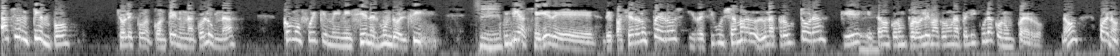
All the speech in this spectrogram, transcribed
hace un tiempo yo les co- conté en una columna cómo fue que me inicié en el mundo del cine. Sí. Un día llegué de, de pasear a los perros y recibo un llamado de una productora que estaban con un problema con una película con un perro, ¿no? Bueno,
